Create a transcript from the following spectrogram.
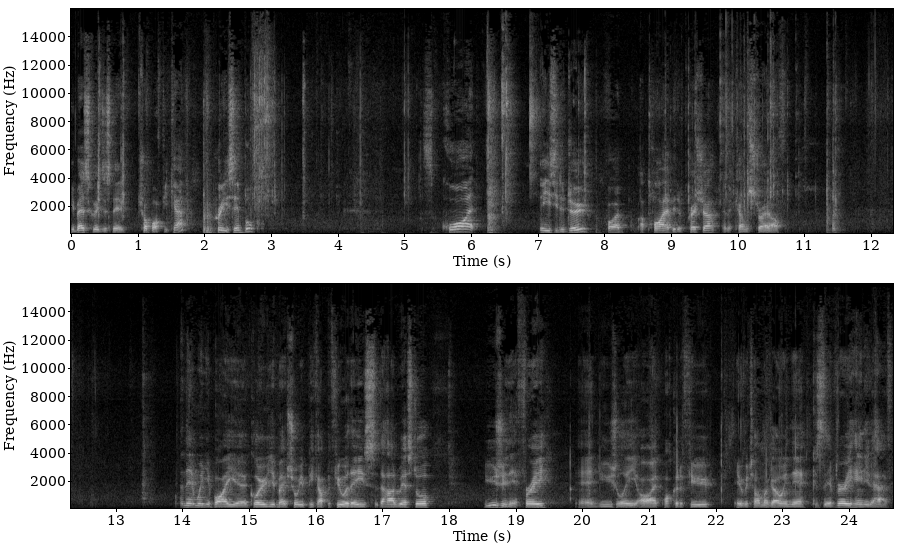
You basically just need to chop off your cap, pretty simple. It's quite easy to do. Apply, apply a bit of pressure and it comes straight off. And then when you buy your glue, you make sure you pick up a few of these at the hardware store. Usually they're free, and usually I pocket a few every time I go in there because they're very handy to have.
